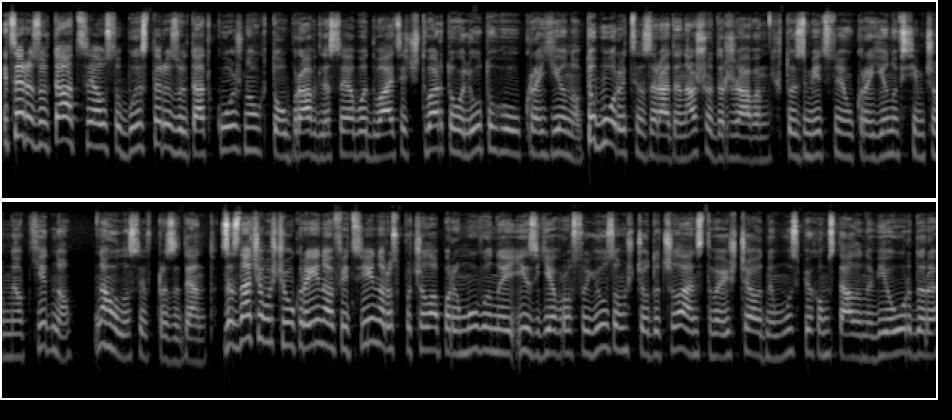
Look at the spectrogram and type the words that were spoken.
І цей результат це особистий результат кожного, хто обрав для себе 24 лютого Україну, хто бореться заради нашої держави, хто зміцнює Україну всім, чим необхідно. Наголосив президент. Зазначимо, що Україна офіційно розпочала перемовини із Євросоюзом щодо членства. І ще одним успіхом стали нові ордери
